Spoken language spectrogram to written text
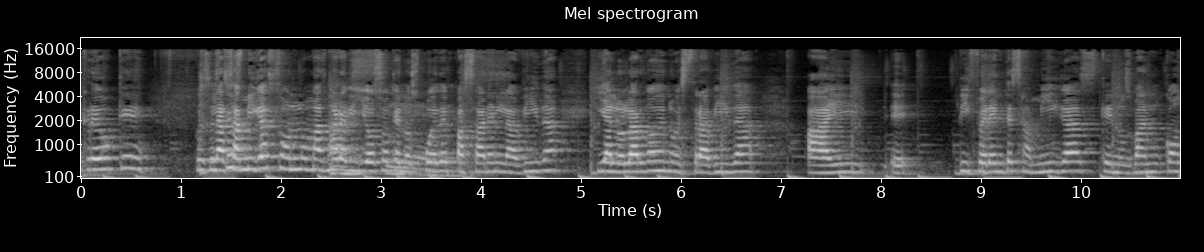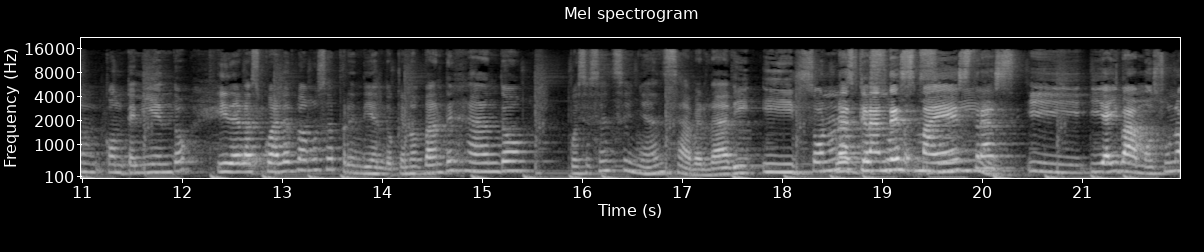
creo que pues las amigas son lo más maravilloso que nos puede pasar en la vida y a lo largo de nuestra vida hay... Eh, diferentes amigas que nos van conteniendo. Y de las cuales vamos aprendiendo, que nos van dejando pues esa enseñanza, ¿verdad? Y, son unas grandes maestras y, y, ahí vamos. Uno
